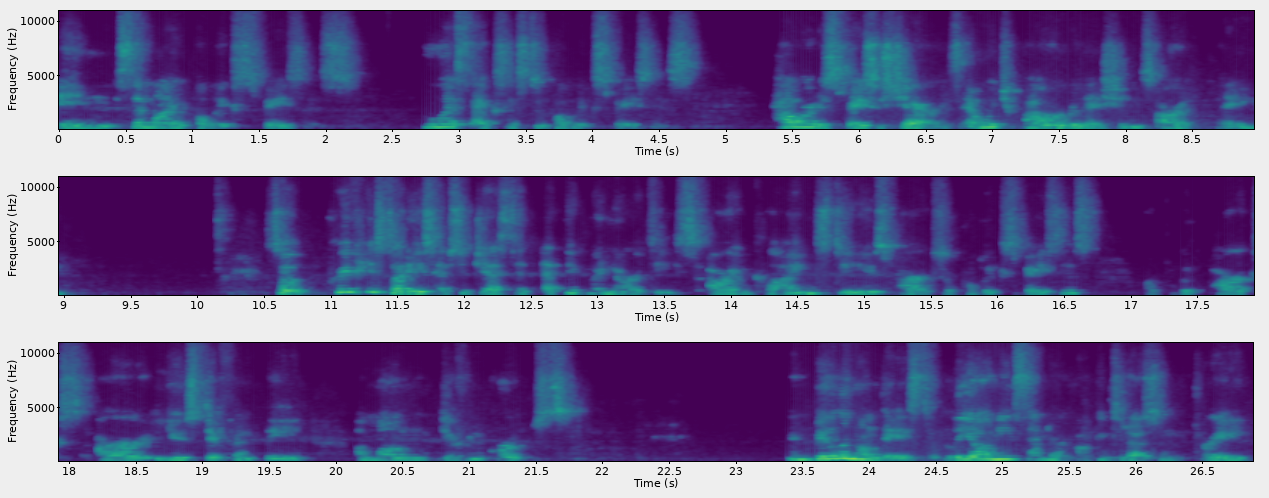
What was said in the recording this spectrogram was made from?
in semi-public spaces. Who has access to public spaces? How are the spaces shared and which power relations are at play? So previous studies have suggested ethnic minorities are inclined to use parks or public spaces or public parks are used differently among different groups. And building on this, Leonie Sandercock in 2003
